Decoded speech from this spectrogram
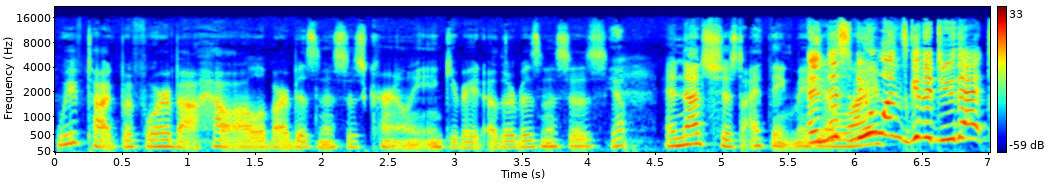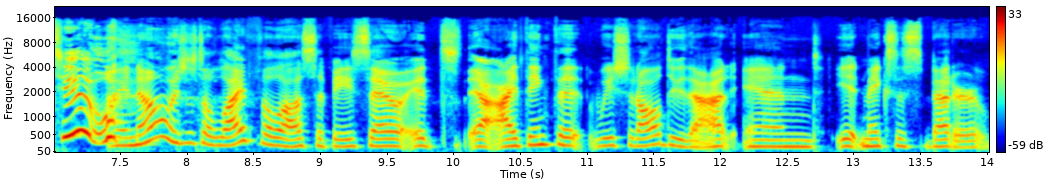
We've talked before about how all of our businesses currently incubate other businesses. Yep. And that's just, I think, maybe And a this life- new one's going to do that too. I know it's just a life philosophy. So it's I think that we should all do that, and it makes us better.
